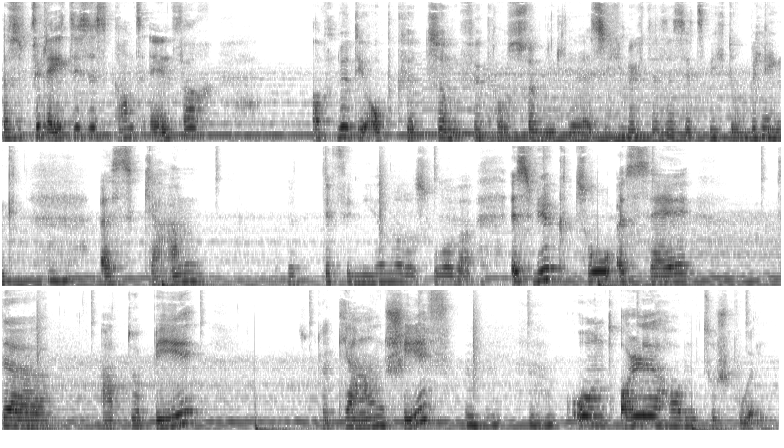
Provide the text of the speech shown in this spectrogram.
Also vielleicht ist es ganz einfach, auch nur die Abkürzung für Großfamilie. Also ich möchte das jetzt nicht unbedingt mhm. als Clan definieren oder so, aber es wirkt so, als sei der Arthur B. der Clan-Chef mhm. mhm. und alle haben zu spuren.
